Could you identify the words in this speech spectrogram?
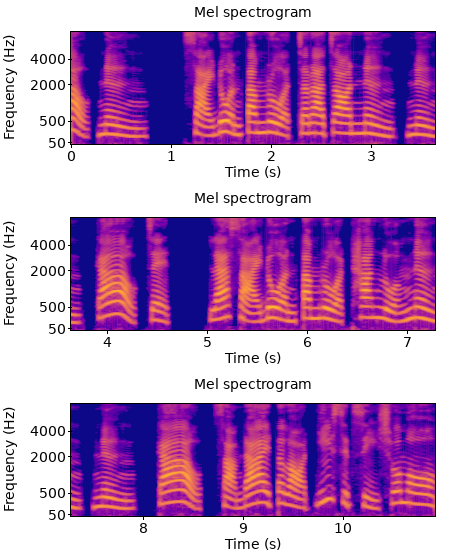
191 สายด่วนตำรวจจราจร 1197 และสายด่วนตำรวจทางหลวง 119 3 ได้ตลอด 24 ชั่วโมง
